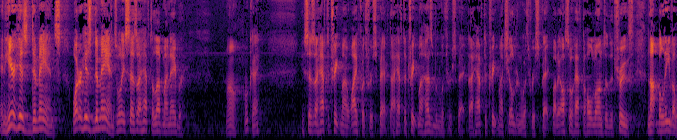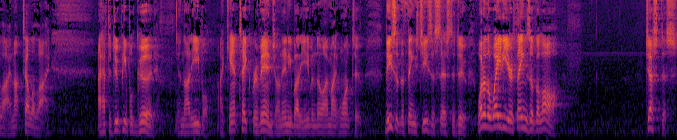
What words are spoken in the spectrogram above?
and hear his demands. What are his demands? Well, he says, I have to love my neighbor. Oh, okay. He says, I have to treat my wife with respect. I have to treat my husband with respect. I have to treat my children with respect. But I also have to hold on to the truth, not believe a lie, not tell a lie. I have to do people good and not evil. I can't take revenge on anybody, even though I might want to. These are the things Jesus says to do. What are the weightier things of the law? Justice,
